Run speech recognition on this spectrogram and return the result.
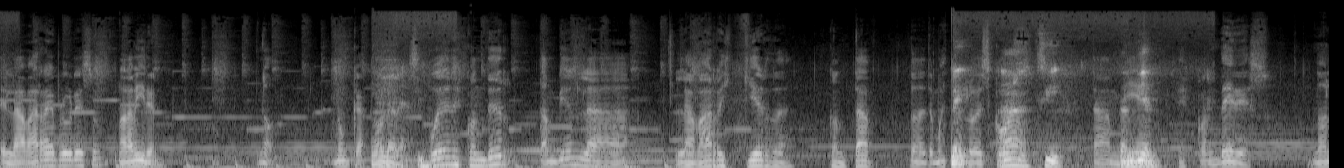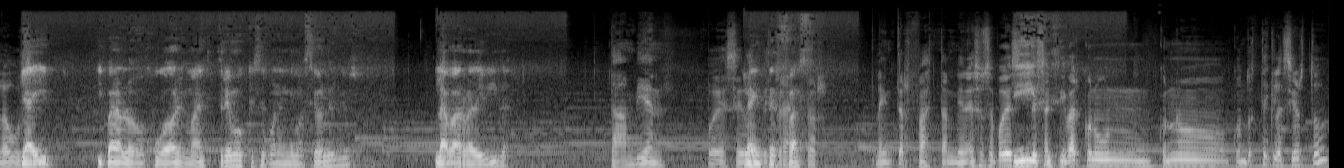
la, barra de progreso, no la miren. No, nunca. No la veas. Si pueden esconder también la, la barra izquierda con tab, donde te muestran Play. los scores, Ah, sí. también, también. esconder eso. No lo Y usen. ahí, y para los jugadores más extremos que se ponen demasiado nerviosos, la barra de vida. También puede ser La un interfaz. distractor. La interfaz también. Eso se puede Sí, sí, desactivar con un con uno con dos teclas, ¿cierto?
